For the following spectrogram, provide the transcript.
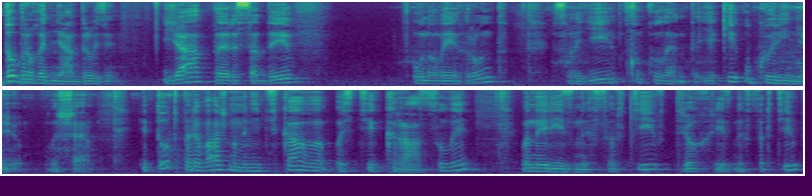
Доброго дня, друзі! Я пересадив у новий ґрунт свої сукуленти, які укорінюю лише. І тут переважно мені цікаво ось ці красули. Вони різних сортів, трьох різних сортів.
